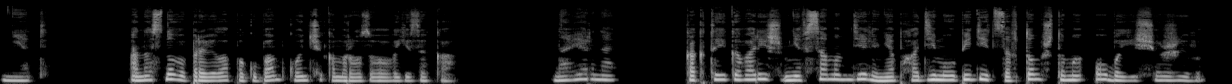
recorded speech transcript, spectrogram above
«Нет». Она снова провела по губам кончиком розового языка. «Наверное, как ты и говоришь, мне в самом деле необходимо убедиться в том, что мы оба еще живы.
